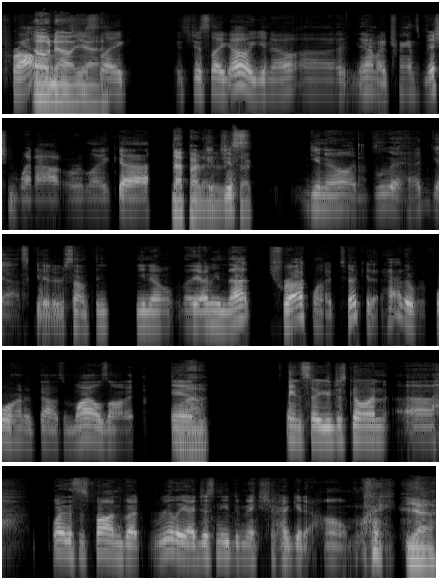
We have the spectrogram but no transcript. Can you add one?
problem. Oh no, It's yeah. like it's just like, oh, you know, uh yeah, my transmission went out or like uh That part of it just suck. you know, I blew a head gasket or something. You know, like I mean that truck when I took it, it had over 400,000 miles on it. Wow. And and so you're just going, uh boy, this is fun, but really, I just need to make sure I get it home. Like, Yeah.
